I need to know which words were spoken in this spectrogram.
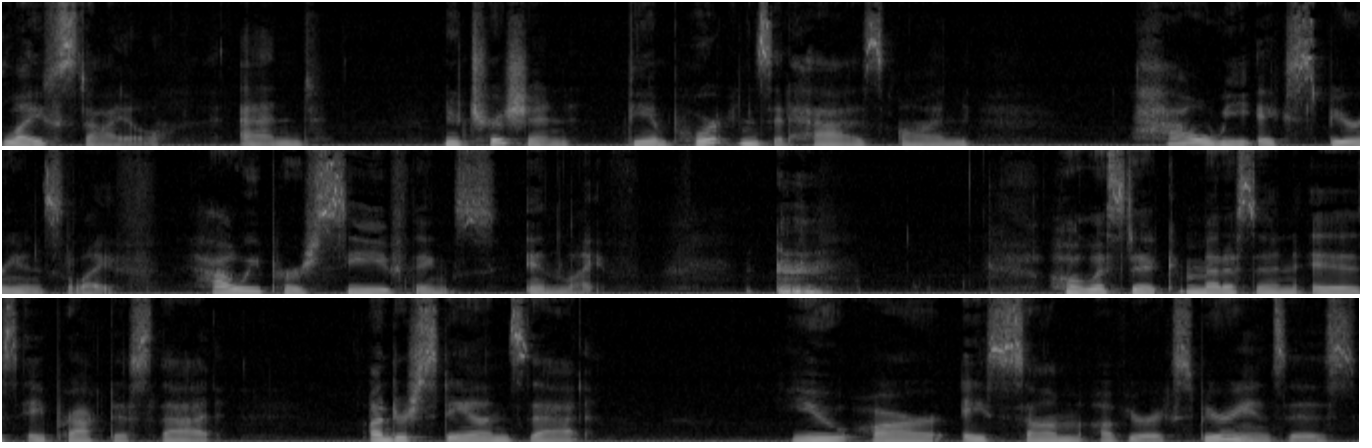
lifestyle and nutrition, the importance it has on how we experience life, how we perceive things in life. Holistic medicine is a practice that understands that you are a sum of your experiences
